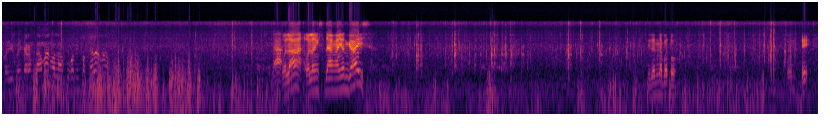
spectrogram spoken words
Kayo may karamdaman, wala po kami pakialam ha? Wala. Walang isda ngayon guys. Ilan na ba to? Konti.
